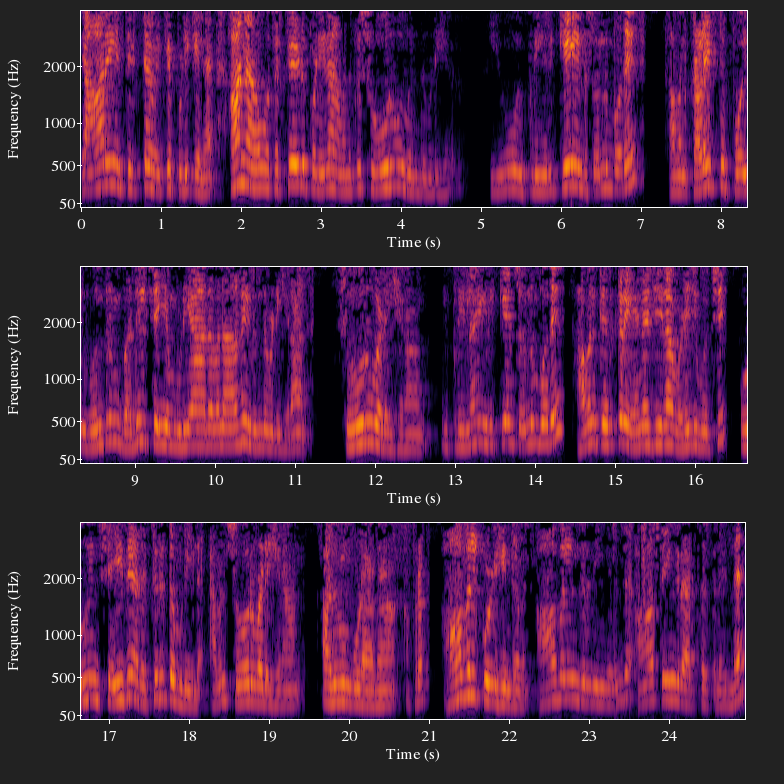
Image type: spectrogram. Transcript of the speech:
யாரையும் திட்ட வைக்க பிடிக்கல. ஆனா ஒருத்தர் கேடு பண்ணினா அவனுக்கு சோர்வு வந்து விடுகிறது. ஐயோ இப்படி இருக்கே என்று சொல்லும் போதே அவன் களைத்து போய் ஒன்றும் பதில் செய்ய முடியாதவனாக இருந்து விடுகிறான். சோர்வடைகிறான். இப்படி எல்லாம் இருக்கேன்னு சொல்லும் போதே அவன்கிட்ட இருக்கிற எனர்ஜி எல்லாம் வடிஞ்சு போச்சு. ஒன்னும் செய்து அதை திருத்த முடியல. அவன் சோர்வடைகிறான். அதுவும் கூடாதான். அப்புறம் ஆவல் கொள்கின்றவன். ஆவல்ங்கிறது இங்க வந்து ஆசைங்கிற அர்த்தத்துல இல்ல.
